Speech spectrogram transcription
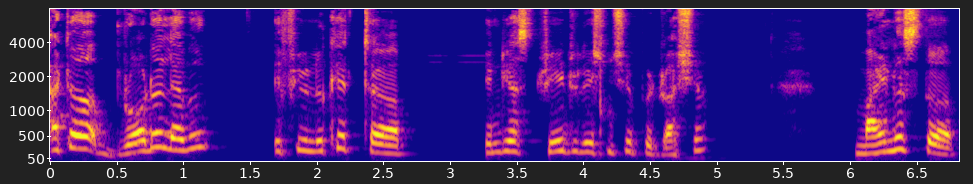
at a broader level, if you look at uh, India's trade relationship with Russia, minus the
